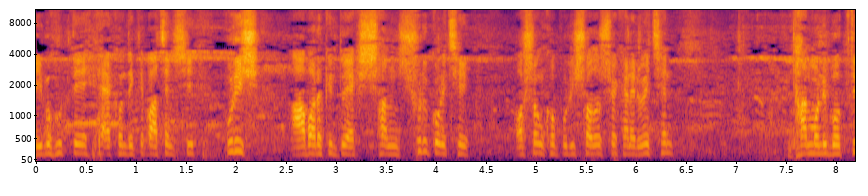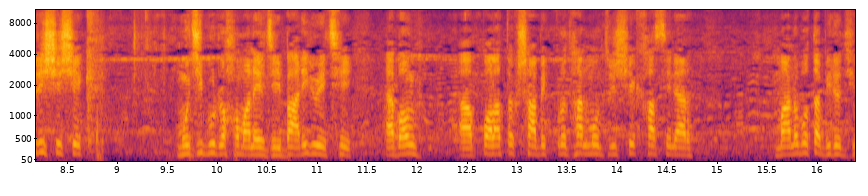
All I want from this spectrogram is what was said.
এই মুহূর্তে এখন দেখতে পাচ্ছেন পুলিশ আবারও কিন্তু অ্যাকশন শুরু করেছে। অসংখ্য পুলিশ সদস্য এখানে রয়েছেন। ধানমন্ডি বত্রিশে শেখ মুজিবুর রহমানের যে বাড়ি রয়েছে এবং পলাতক সাবেক প্রধানমন্ত্রী শেখ হাসিনার মানবতা বিরোধী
